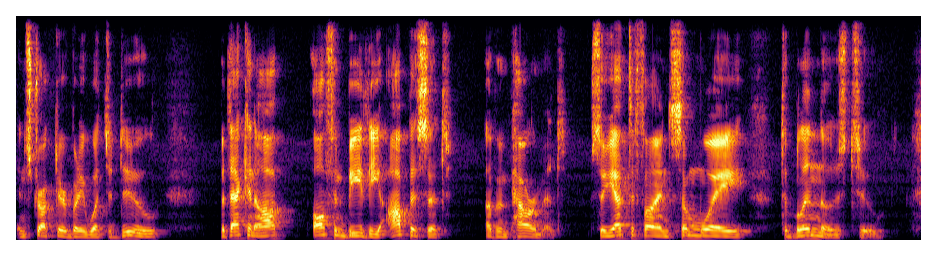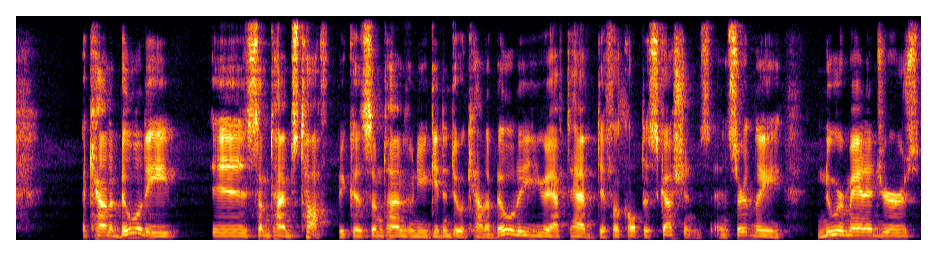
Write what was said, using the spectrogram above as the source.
instruct everybody what to do. But that can op- often be the opposite of empowerment. So you have to find some way to blend those two. Accountability is sometimes tough because sometimes when you get into accountability, you have to have difficult discussions. And certainly, newer managers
